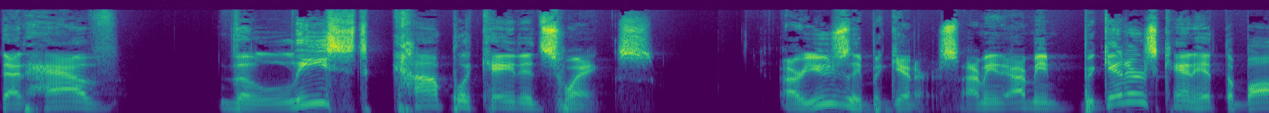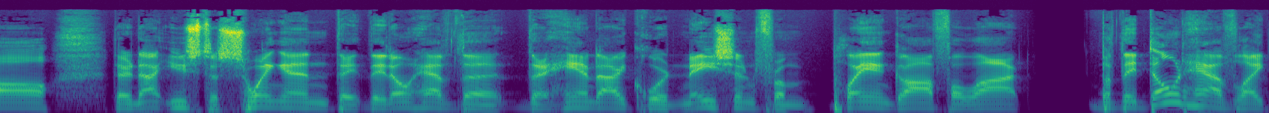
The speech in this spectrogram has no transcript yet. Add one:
that have the least complicated swings are usually beginners. I mean, I mean, beginners can't hit the ball. They're not used to swinging. They they don't have the the hand eye coordination from playing golf a lot, but they don't have like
